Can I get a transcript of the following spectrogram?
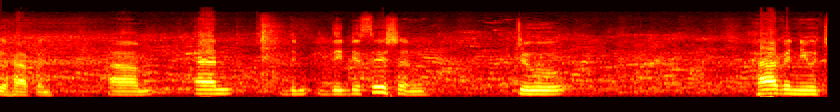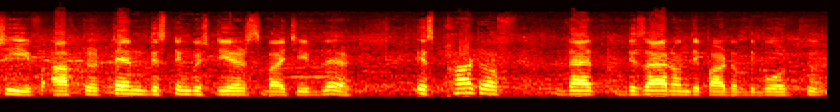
to happen. Um, and the, the decision to have a new chief after 10 distinguished years by Chief Blair is part of that desire on the part of the board to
